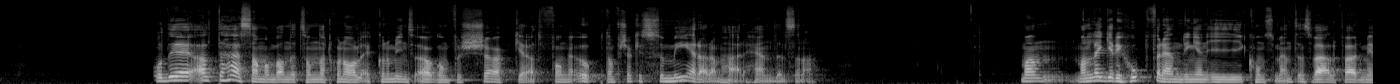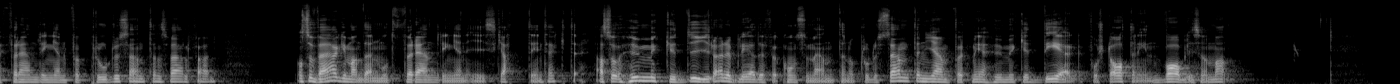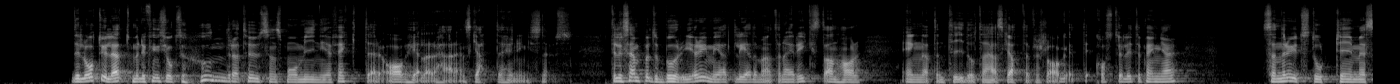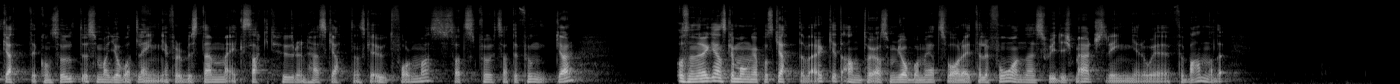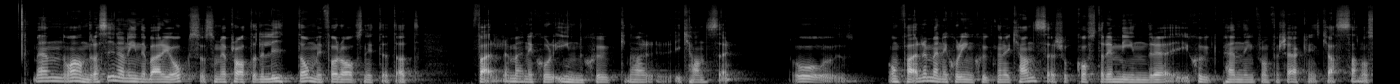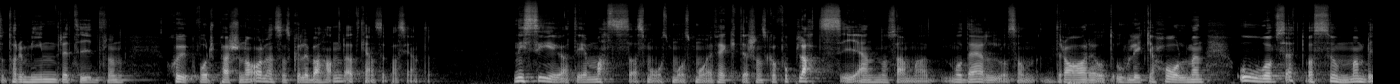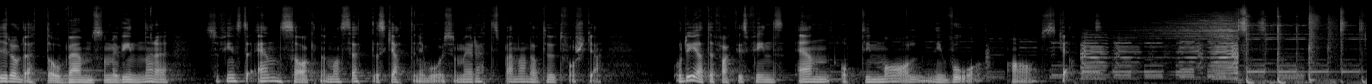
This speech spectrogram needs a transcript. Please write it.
Och det är allt det här sammanbandet som nationalekonomins ögon försöker att fånga upp. De försöker summera de här händelserna. Man, man lägger ihop förändringen i konsumentens välfärd med förändringen för producentens välfärd. Och så väger man den mot förändringen i skatteintäkter. Alltså hur mycket dyrare blev det för konsumenten och producenten jämfört med hur mycket deg får staten in? Vad blir summan? Det låter ju lätt men det finns ju också hundratusen små minieffekter av hela det här, en skattehöjning snus. Till exempel så börjar det ju med att ledamöterna i riksdagen har ägnat en tid åt det här skatteförslaget. Det kostar ju lite pengar. Sen är det ju ett stort team med skattekonsulter som har jobbat länge för att bestämma exakt hur den här skatten ska utformas så att, så att det funkar. Och sen är det ganska många på Skatteverket antar jag som jobbar med att svara i telefon när Swedish Match ringer och är förbannade. Men å andra sidan innebär det ju också, som jag pratade lite om i förra avsnittet, att färre människor insjuknar i cancer. Och om färre människor insjuknar i cancer så kostar det mindre i sjukpenning från Försäkringskassan och så tar det mindre tid från sjukvårdspersonalen som skulle behandlat cancerpatienten. Ni ser ju att det är massa små, små, små effekter som ska få plats i en och samma modell och som drar det åt olika håll. Men oavsett vad summan blir av detta och vem som är vinnare så finns det en sak när man sätter skattenivåer som är rätt spännande att utforska. Och det är att det faktiskt finns en optimal nivå av skatt.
